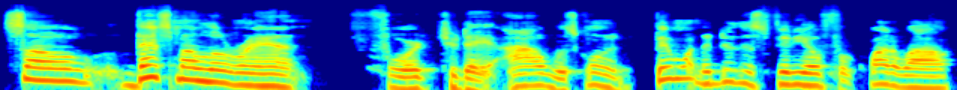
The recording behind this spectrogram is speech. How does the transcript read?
So that's my little rant for today. I was going to been wanting to do this video for quite a while.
